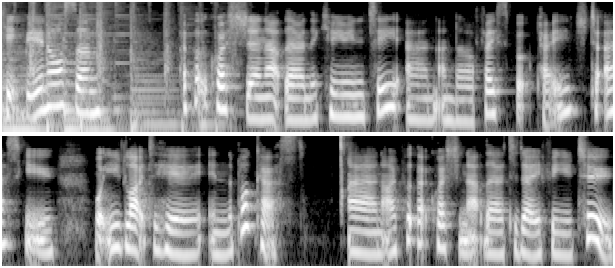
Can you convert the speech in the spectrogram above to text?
Keep being awesome. I put a question out there in the community and, and our Facebook page to ask you what you'd like to hear in the podcast. And I put that question out there today for you too.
